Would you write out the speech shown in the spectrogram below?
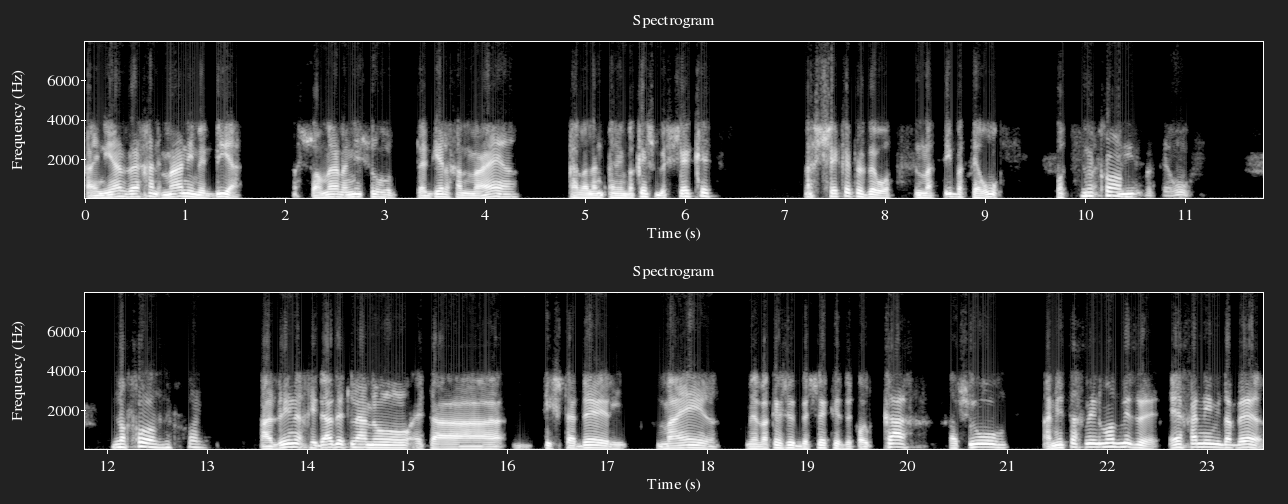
והעניין זה איך, מה אני מביע. אז כשאתה אומר למישהו, תגיע לכאן מהר, אבל אני, אני מבקש בשקט, השקט הזה הוא עוצמתי בטירוף. עוצמתי נכון. בטירוף. נכון, נכון. אז הנה, חידדת לנו את ה... תשתדל, מהר, מבקשת בשקט, זה כל כך חשוב. אני צריך ללמוד מזה, איך אני מדבר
